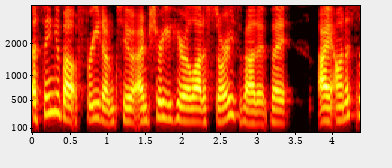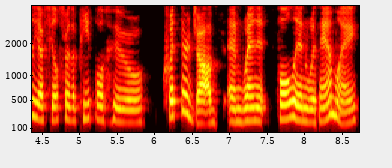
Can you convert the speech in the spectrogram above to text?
A thing about freedom too, I'm sure you hear a lot of stories about it, but I honestly I feel for the people who quit their jobs and went full in with Amway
